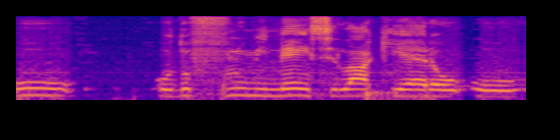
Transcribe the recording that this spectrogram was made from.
o, o do Fluminense lá que era o, o,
